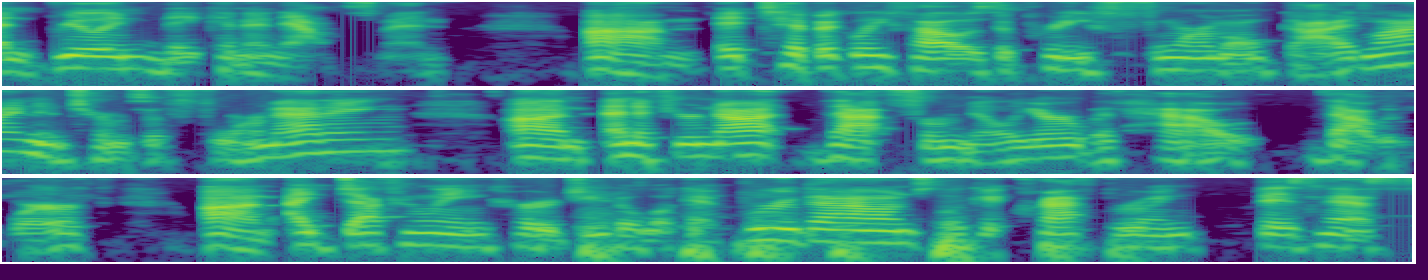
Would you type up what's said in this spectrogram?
and really make an announcement. Um, it typically follows a pretty formal guideline in terms of formatting. Um, and if you're not that familiar with how that would work, um, I definitely encourage you to look at Brewbound, look at Craft Brewing Business.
